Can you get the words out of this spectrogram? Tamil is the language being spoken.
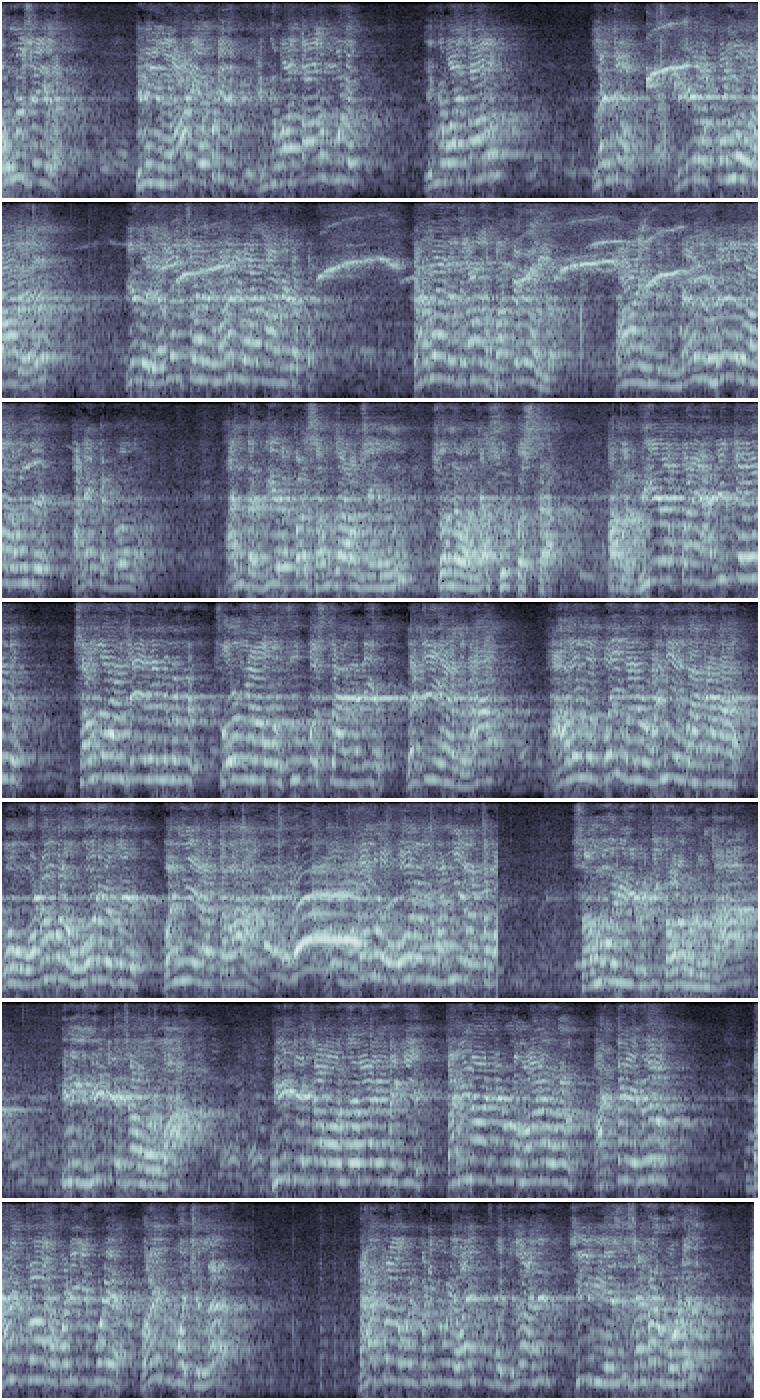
ஒன்றும் செய்யல. இன்னைக்கு இந்த நாடு எப்படி இருக்கு? எங்க பார்த்தாலும் ஊழல். எங்க பார்த்தாலும் லஞ்சம். வீரப்பன் ஒரு ஆளு. இந்த எல்லைச்சாமி மாதிரி வாழ்ந்தான் வீரப்பன். கர்நாடகத்துக்கான அந்த பக்கமே வரல. ஆனா இன்னைக்கு மேல மேகதாதுல வந்து அணை கட்டுவாங்க அந்த வீரப்பனை சமுதாரம் செய்யணும்னு சொன்னவன் தான் சூப்பர் ஸ்டார். அப்ப வீரப்பனை அழிக்க வேண்டும். சமுதாரம் செய்ய வேண்டும் என்று சொல்றான் ஒரு சூப்பர் ஸ்டார் நடிகர் ரஜினிகாந்தனா அவன போய் உன் உடம்புல ஓடுறது வன்னிய ரத்தமா? உடம்புல ஓடுறது வன்னிய ரத்தமா? சமூக நீதியை பற்றி கவலைப்பட்டிருந்தா இன்னைக்கு நீட் எக்ஸாம் வருமா? நீட் எக்ஸாம் வந்ததுனால இன்னைக்கு தமிழ்நாட்டில் உள்ள மாணவர்கள் அத்தனை பேரும் டாக்டராக படிக்கக்கூடிய வாய்ப்பு போச்சு இல்ல? டாக்டராக போய் படிக்கக்கூடிய வாய்ப்பு போச்சு இல்ல? அது சிபிஎஸ் சென்ட்ரல் போர்டு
